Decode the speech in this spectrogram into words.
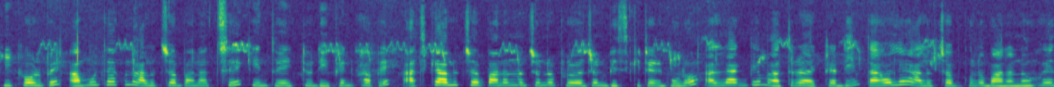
কি করবে। আম্মু তো এখন আলুর চপ বানাচ্ছে, কিন্তু একটু ডিফারেন্ট ভাবে। আজকে আলুর চপ বানানোর জন্য প্রয়োজন বিস্কিটের গুঁড়ো। আর লাগবে মাত্র একটা ডিম। তাহলে আলুর চপগুলো বানানো হয়ে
